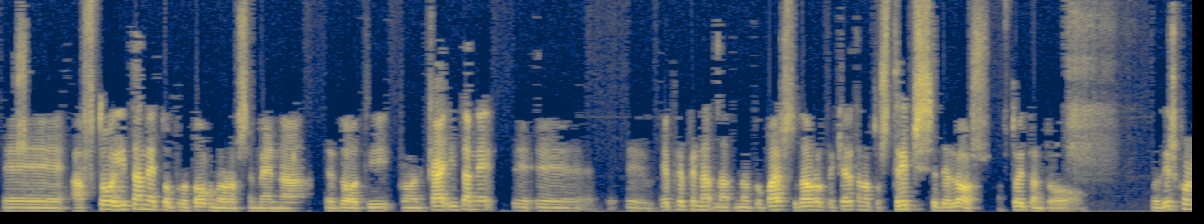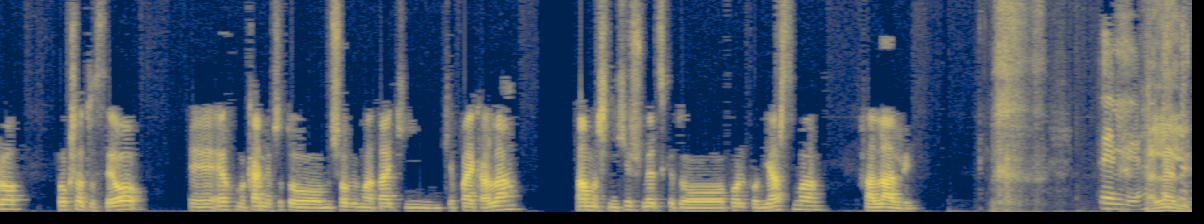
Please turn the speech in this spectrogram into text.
Ε, αυτό ήταν το πρωτόγνωρο σε μένα εδώ, ότι πραγματικά ήταν, ε, έπρεπε να, να, να το πάρεις στον τάβρο από τα κέρατα, να το στρίψεις εντελώς. Αυτό ήταν το, το δύσκολο. Δόξα τω Θεώ, ε, έχουμε κάνει αυτό το μισό βηματάκι και πάει καλά. Άμα συνεχίσουμε έτσι και το υπόλοιπο διάστημα, χαλάλι. Τέλεια. Χαλάλι.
